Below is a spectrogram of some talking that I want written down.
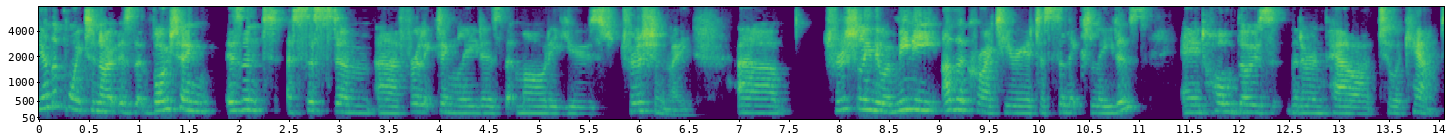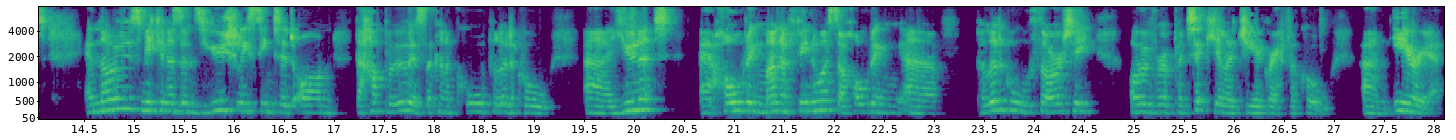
The other point to note is that voting isn't a system uh, for electing leaders that Māori used traditionally. Uh, traditionally, there were many other criteria to select leaders and hold those that are in power to account. And those mechanisms usually centred on the hapu as the kind of core political uh, unit, uh, holding mana whenua, so holding uh, political authority over a particular geographical um, area.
